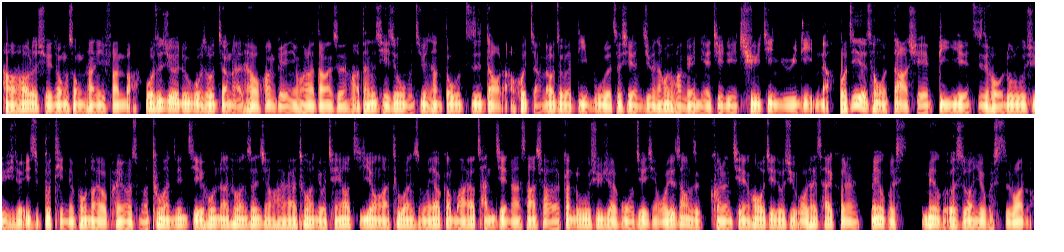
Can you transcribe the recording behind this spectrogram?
好好的雪中送炭一番吧。我是觉得，如果说将来他有还给你的话，那当然是很好。但是其实我们基本上都知道了，会讲到这个地步的这些人，基本上会还给你的几率趋近于零了。我记得从我大学毕业之后，陆陆续续的一直不停的碰到有朋友什么突然间结婚啊，突然生小孩啊，突然有钱要急用啊，突然什么要干嘛要产检啊，杀小的，干陆陆续续来跟我借钱。我觉得这样子可能前后后借出去，我在猜可能没有个没有个二十万，也有个十万吧。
